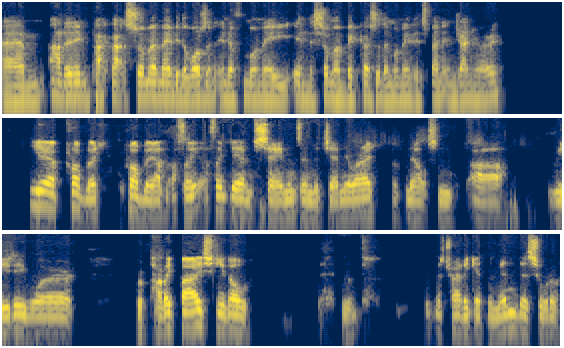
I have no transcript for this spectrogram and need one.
um, had an impact that summer. Maybe there wasn't enough money in the summer because of the money they'd spent in January. Yeah, probably, probably. I, I think I think the um, signings in the January of Nelson uh, really were were panic buys. You know, they tried to get them in to sort of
